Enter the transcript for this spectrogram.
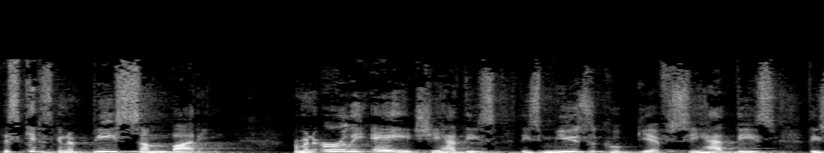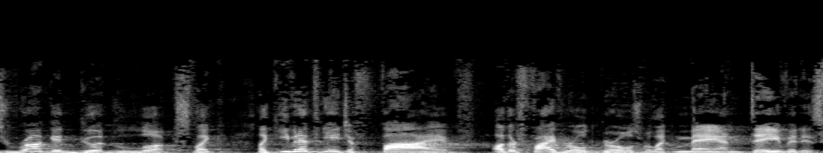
this kid is going to be somebody. From an early age, he had these, these musical gifts. He had these, these rugged good looks. Like, like even at the age of five, other five year old girls were like, man, David is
